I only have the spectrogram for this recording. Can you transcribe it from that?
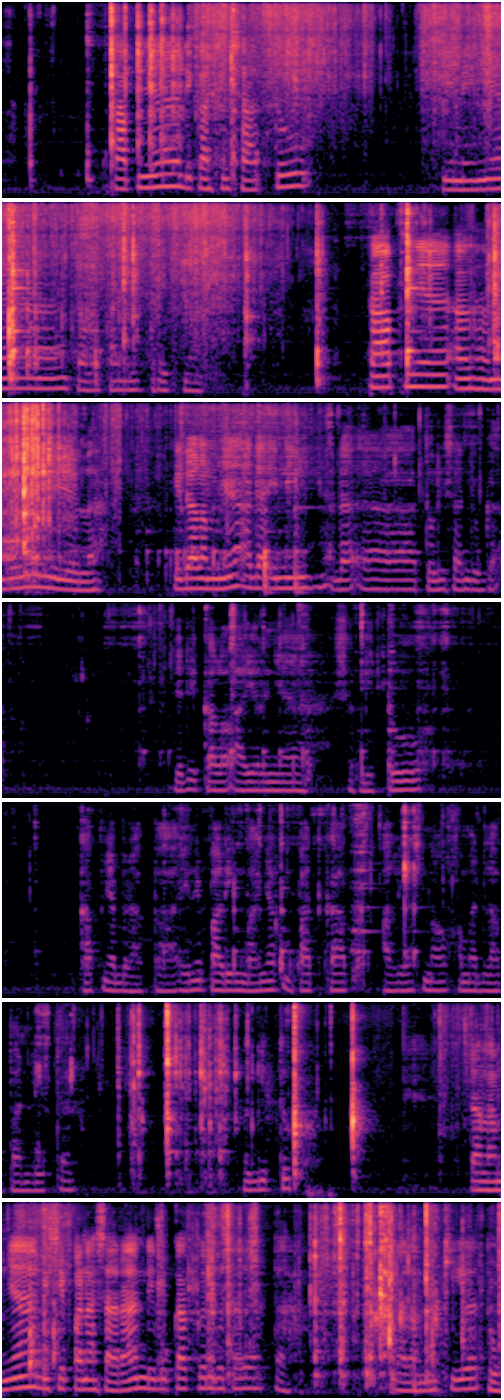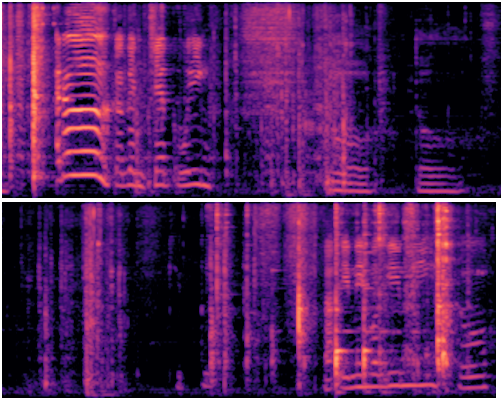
cupnya dikasih satu ininya colokan listriknya. Cupnya alhamdulillah. Di dalamnya ada ini ada eh, tulisan juga. Jadi kalau airnya segitu cupnya berapa? Ini paling banyak 4 cup alias 0,8 liter. Begitu dalamnya bisi penasaran dibukakan ku saya. Tah dalamnya kia tuh. Aduh kagencet wing tuh tuh. Gitu. Tak ini begini tuh.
